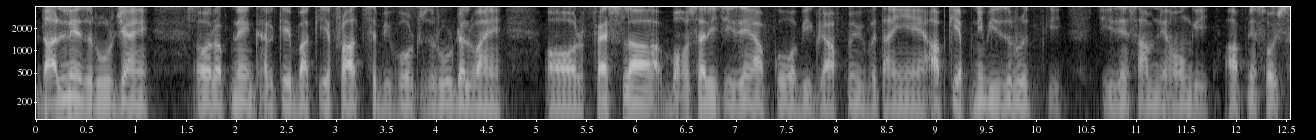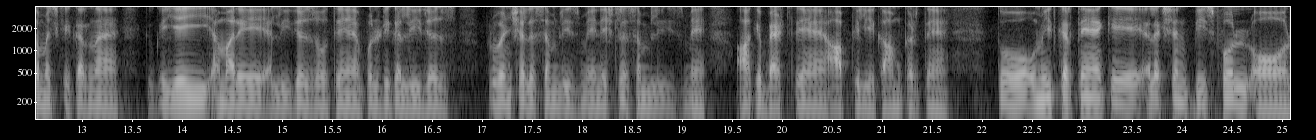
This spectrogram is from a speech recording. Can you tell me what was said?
ڈالنے ضرور جائیں اور اپنے گھر کے باقی افراد سے بھی ووٹ ضرور ڈلوائیں۔ اور فیصلہ بہت ساری چیزیں آپ کو ابھی گراف میں بھی بتائی ہیں، آپ کی اپنی بھی ضرورت کی چیزیں سامنے ہوں گی، آپ نے سوچ سمجھ کے کرنا ہے، کیونکہ یہی ہمارے لیڈرز ہوتے ہیں پولیٹیکل لیڈرز پروونشل اسمبلیز میں نیشنل اسمبلیز میں آ کے بیٹھتے ہیں، آپ کے لیے کام کرتے ہیں۔ تو امید کرتے ہیں کہ الیکشن پیسفل اور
